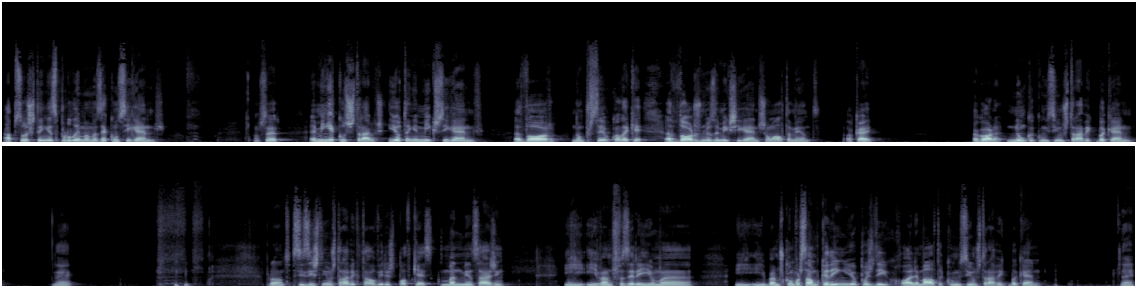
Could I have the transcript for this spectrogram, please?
Há pessoas que têm esse problema, mas é com ciganos. Não ser? A minha é com os estrábicos. E eu tenho amigos ciganos. Adoro. Não percebo qual é que é. Adoro os meus amigos ciganos. São altamente. Ok? Agora, nunca conheci um estrábico bacana. Não é? Pronto. Se existe um Strava que está a ouvir este podcast, que me mande mensagem e, e vamos fazer aí uma. E, e, vamos conversar um bocadinho e eu depois digo: Olha, malta, conheci um Strábico bacana. Né?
